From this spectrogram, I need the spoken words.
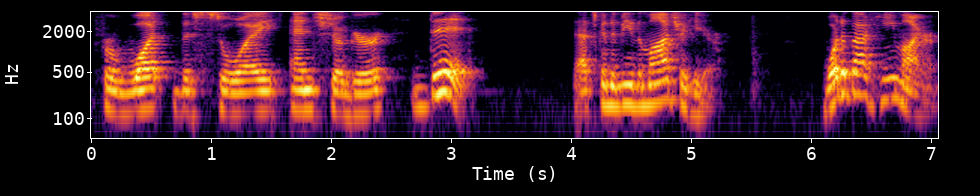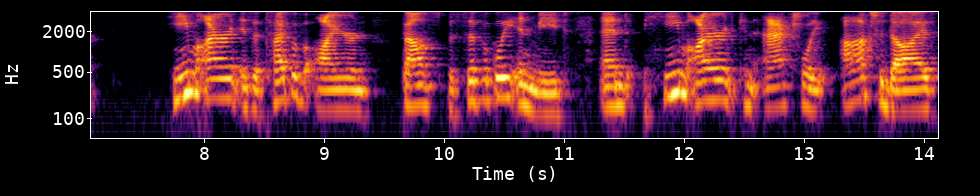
for what the soy and sugar did. That's going to be the mantra here. What about heme iron? Heme iron is a type of iron found specifically in meat, and heme iron can actually oxidize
